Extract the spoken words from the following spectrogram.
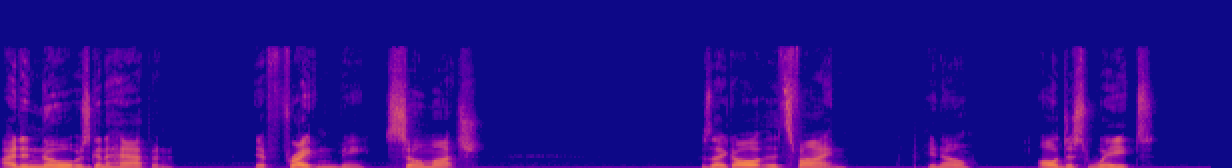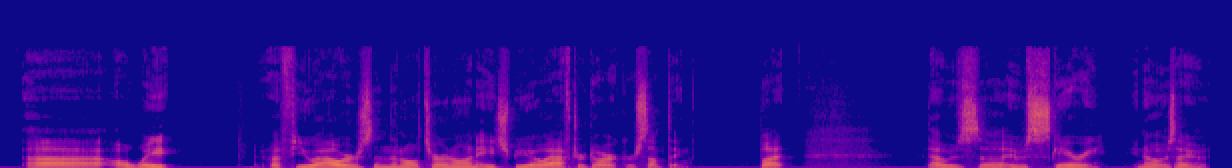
I didn't know what was going to happen. It frightened me so much. It was like, oh, it's fine, you know. I'll just wait uh, I'll wait a few hours and then I'll turn on HBO After Dark or something. But that was uh, it was scary. You know, it was like it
